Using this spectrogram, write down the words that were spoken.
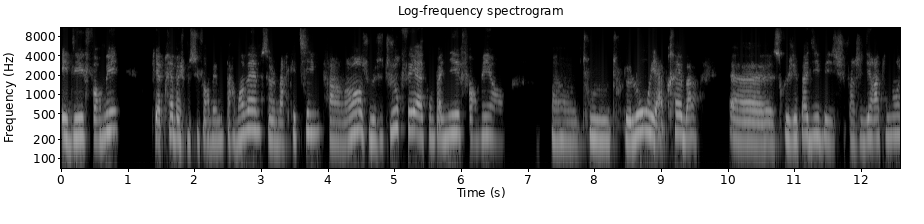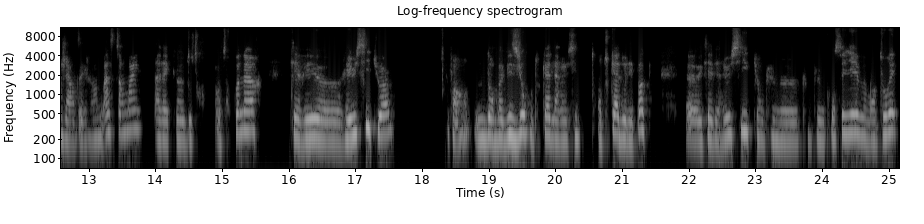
aidé, formé. Puis après, ben, je me suis formée par moi-même sur le marketing. Enfin, vraiment, je me suis toujours fait accompagner, former en, tout, tout, le long. Et après, bah, ce que j'ai pas dit, ben, j'ai dit rapidement, j'ai intégré un mastermind avec d'autres entrepreneurs qui avaient réussi, tu vois enfin, dans ma vision, en tout cas, de la réussite, en tout cas de l'époque, euh, qui avaient réussi, qui ont pu me, conseiller, me mentorer.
